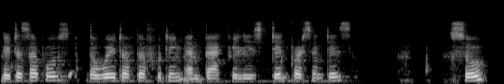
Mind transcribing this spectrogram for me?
Let us suppose the weight of the footing and backfill is 10 percentage. So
